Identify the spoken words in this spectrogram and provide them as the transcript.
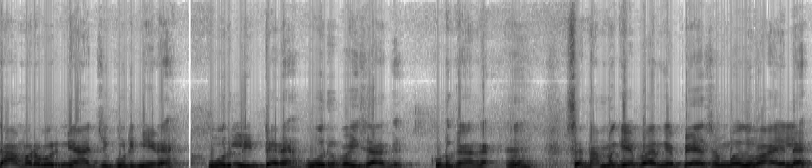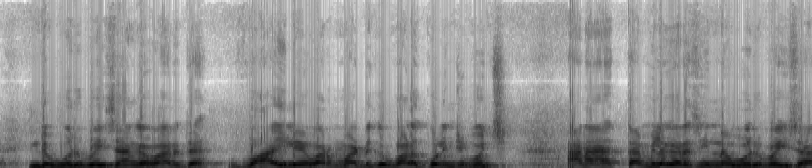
தாமிரபரணி ஆட்சி குடிநீரை ஒரு லிட்டரை ஒரு பைசாக்கு கொடுக்காங்க. சார் நமக்கே பாருங்கள் பேசும்போது வாயில் இந்த ஒரு பைசாங்க வாரத்தை வாயிலே வரமாட்டுக்கு வழக்கொழிஞ்சு போச்சு. ஆனால் தமிழக அரசு இன்னும் ஒரு பைசா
